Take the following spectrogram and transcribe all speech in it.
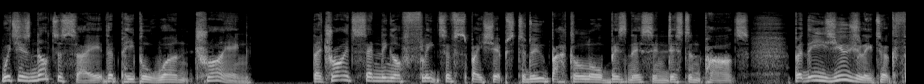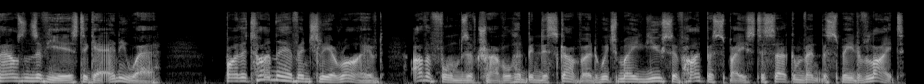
Which is not to say that people weren't trying. They tried sending off fleets of spaceships to do battle or business in distant parts, but these usually took thousands of years to get anywhere. By the time they eventually arrived, other forms of travel had been discovered which made use of hyperspace to circumvent the speed of light,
